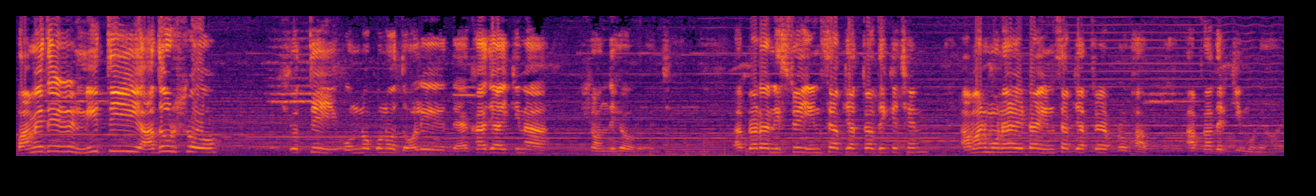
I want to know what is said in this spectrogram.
বামেদের নীতি, আদর্শ, সত্যি অন্য কোনো দলে দেখা যায় কিনা সন্দেহ রয়েছে। আপনারা নিশ্চয়ই ইনসাফ যাত্রা দেখেছেন। আমার মনে হয় এটা ইনসাফ যাত্রার প্রভাব। আপনাদের কি মনে হয়?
